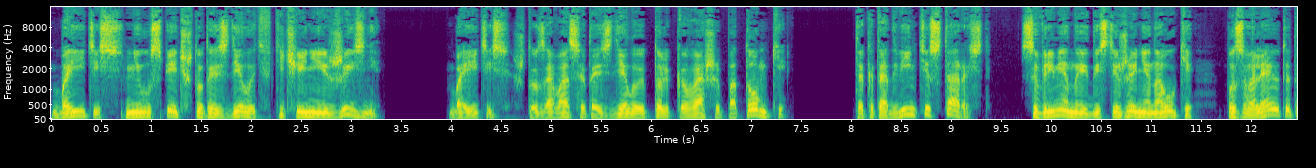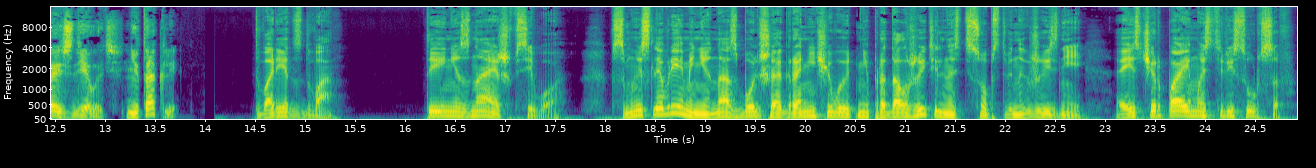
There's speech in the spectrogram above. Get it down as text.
Боитесь не успеть что-то сделать в течение жизни? Боитесь, что за вас это сделают только ваши потомки? Так отодвиньте старость. Современные достижения науки позволяют это сделать, не так ли? Творец 2. Ты не знаешь всего. В смысле времени нас больше ограничивают не продолжительность собственных жизней, а исчерпаемость ресурсов.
